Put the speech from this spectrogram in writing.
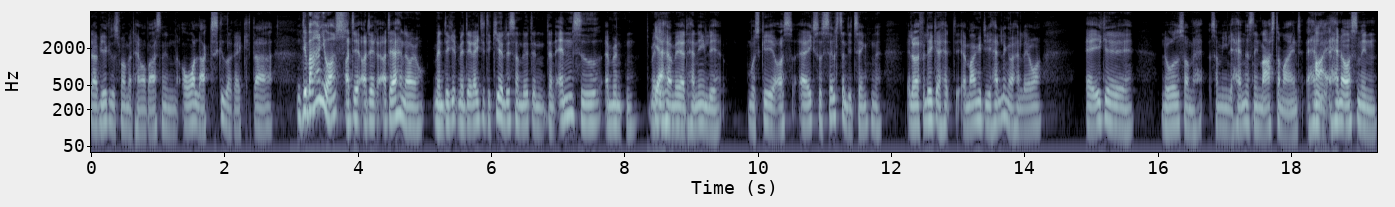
der virkede det som om, at han var bare sådan en overlagt skiderik, der... Det var han jo også. Og det, og det, og det er han jo, men det, men det er rigtigt, det giver ligesom lidt den, den anden side af mønten, med ja. det her med, at han egentlig måske også er ikke så selvstændigt tænkende, eller i hvert fald ikke, at, at mange af de handlinger, han laver, er ikke noget, som, som egentlig han er sådan en mastermind. Han, han er også sådan en,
